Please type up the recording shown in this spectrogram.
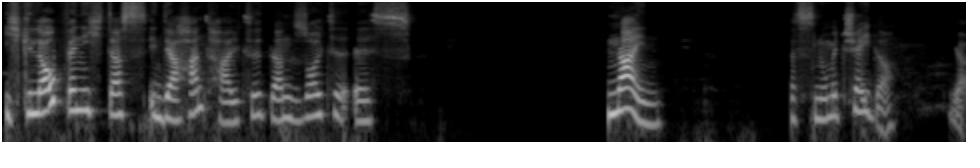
Ich glaube, wenn ich das in der Hand halte, dann sollte es. Nein. Das ist nur mit Shader. Ja.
